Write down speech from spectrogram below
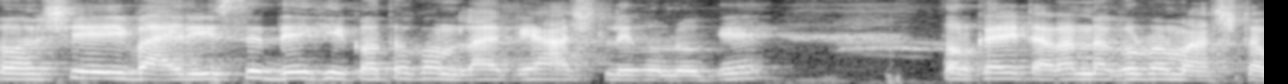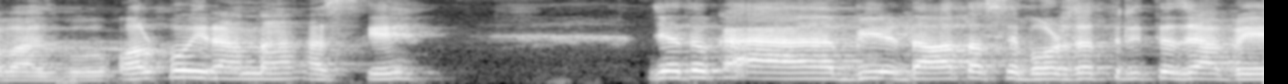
তো সেই বাইরে এসে দেখি কতক্ষণ লাগে, আসলে হলো গে তরকারিটা রান্না করবার মাছটা বাজবো অল্পই রান্না আজকে। যেহেতু বিয়ের দাওয়াত আছে, বরযাত্রীতে যাবে।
